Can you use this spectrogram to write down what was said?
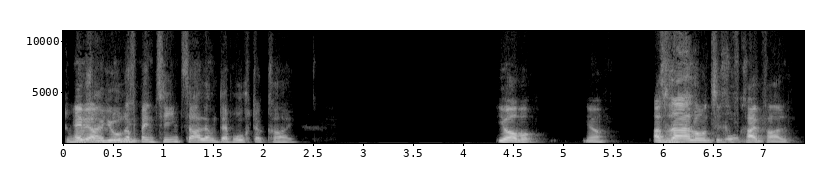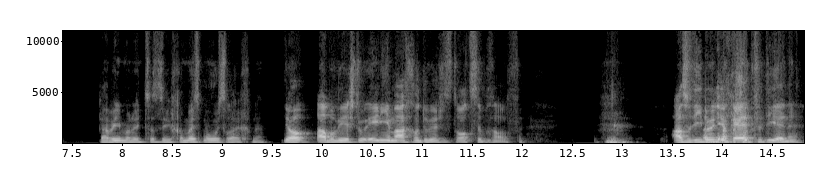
Du Hey, musst einfach nur noch Benzin zahlen und der braucht ja keinen. Ja, aber, ja. Also Ja. da lohnt sich auf keinen Fall. Da bin ich mir nicht so sicher. Müssen wir ausrechnen. Ja, aber wirst du eh nie machen und du wirst es trotzdem kaufen. Also die müssen ja Geld verdienen.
